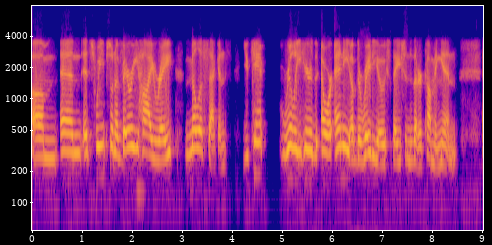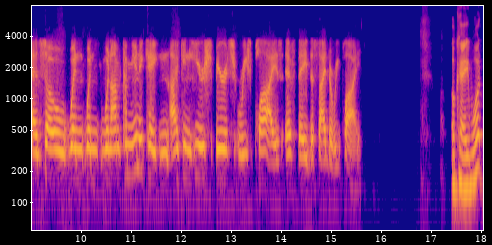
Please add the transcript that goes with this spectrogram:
um, and it sweeps on a very high rate, milliseconds. You can't really hear the, or any of the radio stations that are coming in. And so when when when I'm communicating, I can hear spirits replies if they decide to reply. Okay, what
